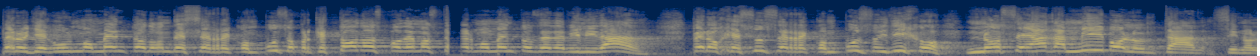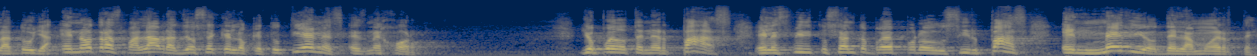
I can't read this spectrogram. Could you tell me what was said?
Pero llegó un momento donde se recompuso, porque todos podemos tener momentos de debilidad. Pero Jesús se recompuso y dijo, no se haga mi voluntad, sino la tuya. En otras palabras, yo sé que lo que tú tienes es mejor yo puedo tener paz. El Espíritu Santo puede producir paz en medio de la muerte.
